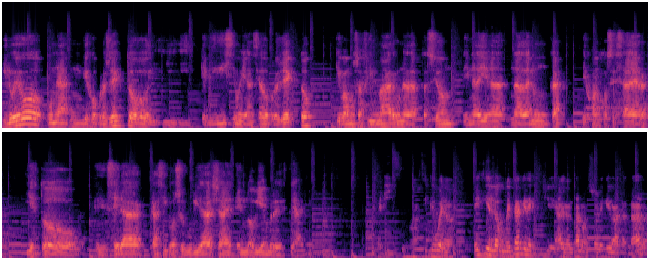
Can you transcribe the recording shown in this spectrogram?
Y luego un viejo proyecto y, queridísimo y ansiado proyecto que vamos a filmar una adaptación de Nadie Nada, Nunca de Juan José Saer y esto eh, será casi con seguridad ya en, noviembre de este año. Buenísimo, así que bueno, es el documental que adelantarnos sobre qué va a tratar.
